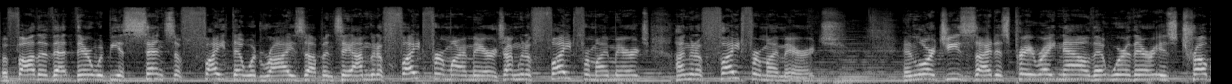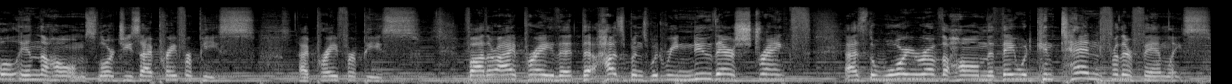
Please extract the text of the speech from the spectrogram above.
But Father, that there would be a sense of fight that would rise up and say, I'm going to fight for my marriage. I'm going to fight for my marriage. I'm going to fight for my marriage. And Lord Jesus, I just pray right now that where there is trouble in the homes, Lord Jesus, I pray for peace. I pray for peace. Father, I pray that the husbands would renew their strength as the warrior of the home, that they would contend for their families.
